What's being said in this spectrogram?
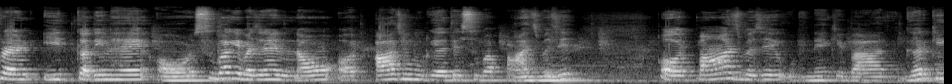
फ्रेंड ईद का दिन है और सुबह के बज रहे हैं नौ और आज हम उठ गए थे सुबह पाँच बजे। और पाँच बजे उठने के बाद घर की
